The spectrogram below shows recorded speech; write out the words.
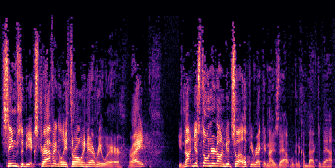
seems to be extravagantly throwing everywhere, right? He's not just throwing it on good soil. I hope you recognize that. We're going to come back to that.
